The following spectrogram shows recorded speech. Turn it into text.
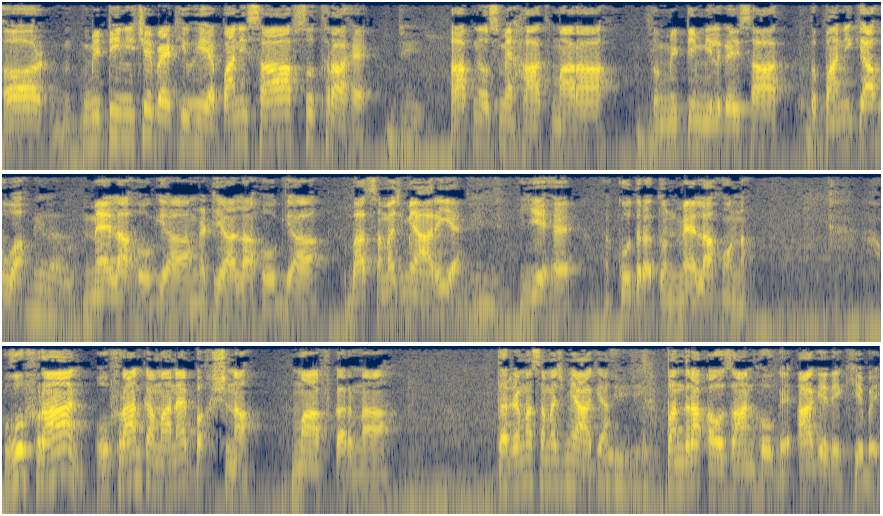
اور مٹی نیچے بیٹھی ہوئی ہے پانی صاف ستھرا ہے۔ آپ نے اس میں ہاتھ مارا تو مٹی مل گئی ساتھ۔ تو پانی کیا ہوا؟ میلا ہو گیا مٹیالہ ہو گیا۔ بات سمجھ میں آ رہی ہے؟ یہ ہے قدرت میلا ہونا۔ غفران غفران کا معنی ہے بخشنا معاف کرنا۔ ترجمہ سمجھ میں آ گیا؟ پندرہ اوزان ہو گئے۔ آگے دیکھیے بھائی۔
